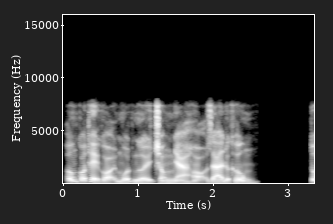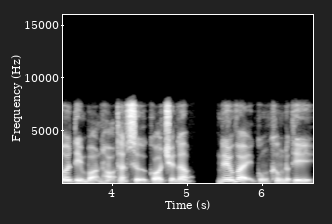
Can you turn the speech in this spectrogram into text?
ông có thể gọi một người trong nhà họ ra được không? Tôi tìm bọn họ thật sự có chuyện gặp nếu vậy cũng không được thì.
